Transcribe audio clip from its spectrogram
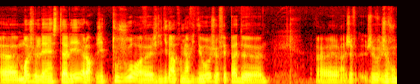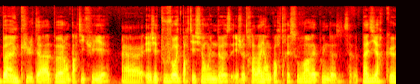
Euh, moi, je l'ai installé. Alors, j'ai toujours, euh, je l'ai dit dans la première vidéo, je fais pas de. Je, je, je vous pas un culte à Apple en particulier, et j'ai toujours une partition Windows, et je travaille encore très souvent avec Windows. Ça veut pas dire que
